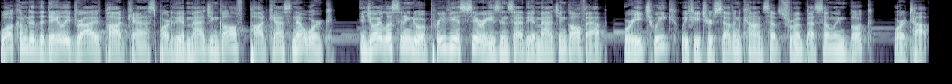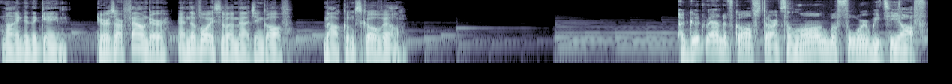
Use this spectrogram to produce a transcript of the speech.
Welcome to the Daily Drive Podcast, part of the Imagine Golf Podcast Network. Enjoy listening to a previous series inside the Imagine Golf app, where each week we feature seven concepts from a best selling book or a top mind in the game. Here is our founder and the voice of Imagine Golf, Malcolm Scoville. A good round of golf starts long before we tee off.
